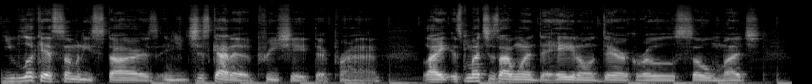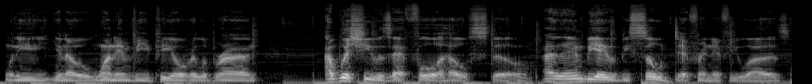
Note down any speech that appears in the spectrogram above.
you look at some of these stars and you just gotta appreciate their prime. Like as much as I wanted to hate on Derrick Rose so much when he, you know, won MVP over LeBron, I wish he was at full health still. The NBA would be so different if he was.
